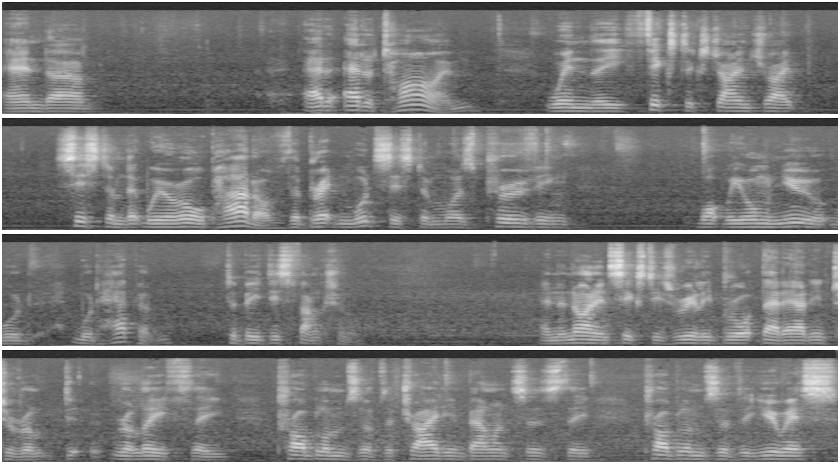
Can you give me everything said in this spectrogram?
And uh, at, at a time when the fixed exchange rate system that we were all part of, the Bretton Woods system, was proving what we all knew would, would happen to be dysfunctional. And the 1960s really brought that out into re relief the problems of the trade imbalances, the problems of the US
